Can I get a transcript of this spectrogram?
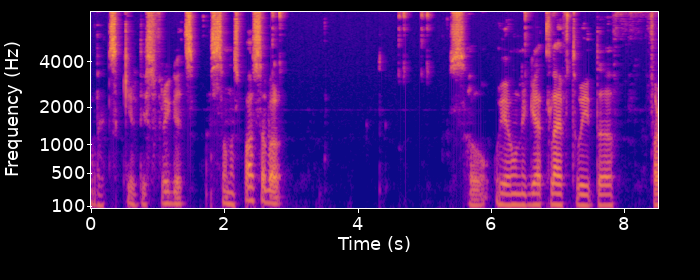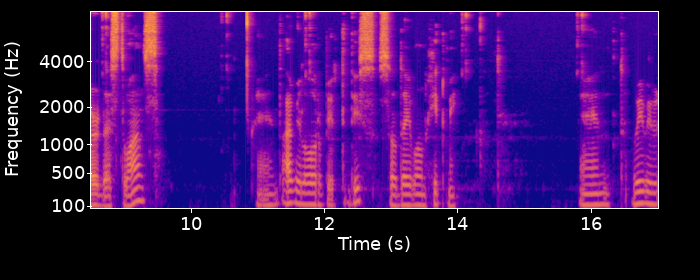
Let's kill these frigates as soon as possible. So we only get left with the furthest ones. And I will orbit this so they won't hit me. And we will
